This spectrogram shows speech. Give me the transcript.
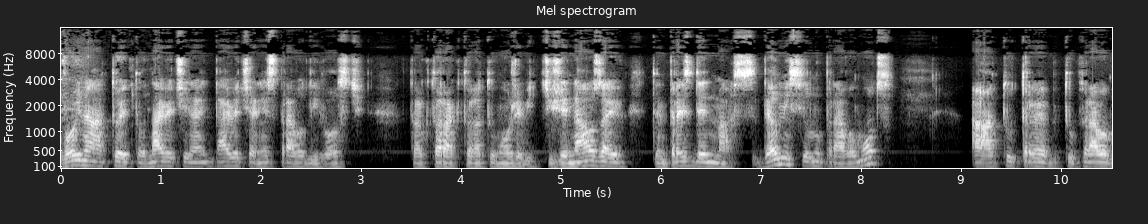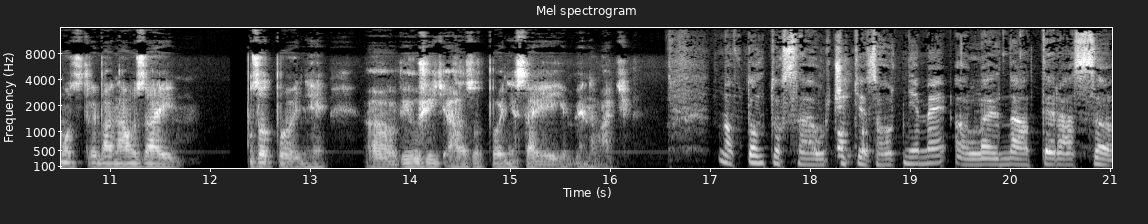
Vojna, to je to najväčšia, najväčšia nespravodlivosť, ktorá, ktorá tu môže byť. Čiže naozaj ten prezident má veľmi silnú právomoc a tú, tú právomoc treba naozaj zodpovedne uh, využiť a zodpovedne sa jej venovať. No v tomto sa určite zhodneme, len teraz e,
